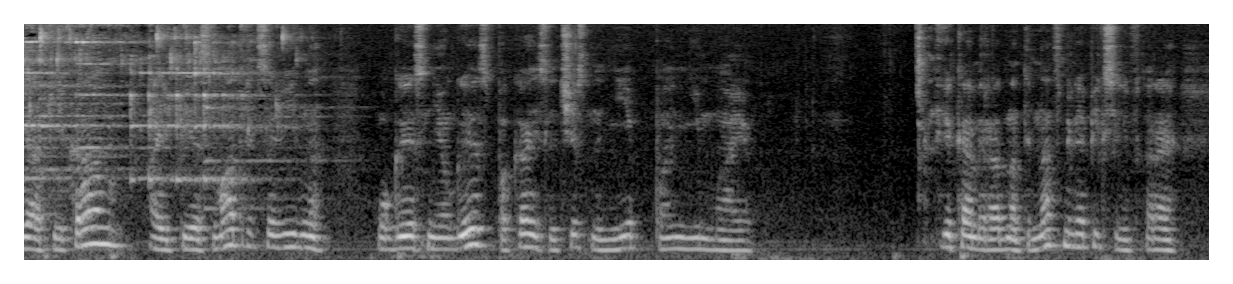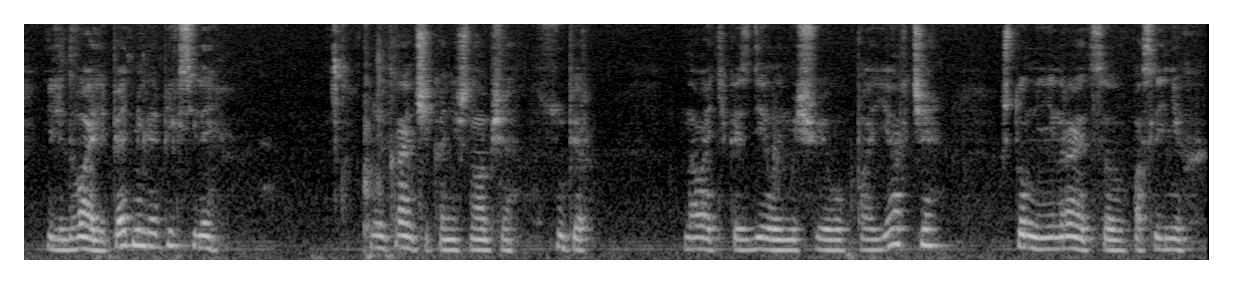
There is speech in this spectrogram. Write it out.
Яркий экран, IPS матрица видно. ОГС, не ОГС, пока, если честно, не понимаю. Две камеры, одна 13 мегапикселей, вторая или 2 или 5 мегапикселей. Ну, экранчик, конечно, вообще супер. Давайте-ка сделаем еще его поярче. Что мне не нравится в последних...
